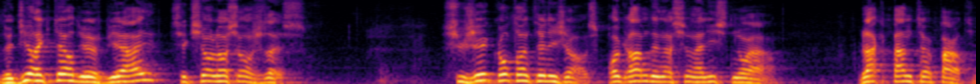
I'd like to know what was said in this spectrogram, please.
Le directeur du FBI, section Los Angeles. Sujet contre-intelligence, programme des nationalistes noirs. Black Panther Party.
